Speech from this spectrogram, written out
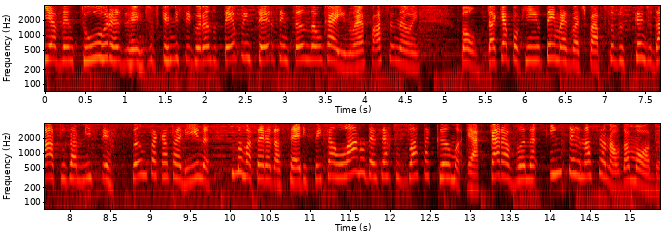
Que aventura, gente. Eu fiquei me segurando o tempo inteiro tentando não cair. Não é fácil não, hein? Bom, daqui a pouquinho tem mais bate-papo sobre os candidatos a Mister Santa Catarina e uma matéria da série feita lá no deserto do Atacama. É a Caravana Internacional da Moda.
